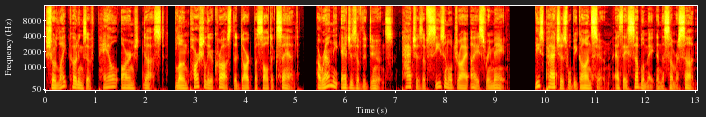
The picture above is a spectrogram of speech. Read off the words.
show light coatings of pale orange dust blown partially across the dark basaltic sand. Around the edges of the dunes, patches of seasonal dry ice remain. These patches will be gone soon as they sublimate in the summer sun.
